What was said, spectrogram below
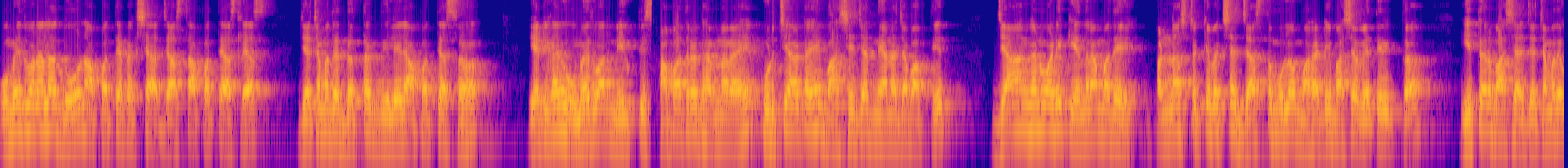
उमेदवाराला दोन अपत्यापेक्षा जास्त अपत्य असल्यास ज्याच्यामध्ये दत्तक दिलेल्या अपत्यासह या ठिकाणी उमेदवार नियुक्ती अपात्र ठरणार आहे. पुढची अट आहे भाषेच्या ज्ञानाच्या बाबतीत. ज्या अंगणवाडी केंद्रामध्ये पन्नास टक्केपेक्षा जास्त मुलं मराठी भाषा व्यतिरिक्त इतर भाषा ज्याच्यामध्ये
